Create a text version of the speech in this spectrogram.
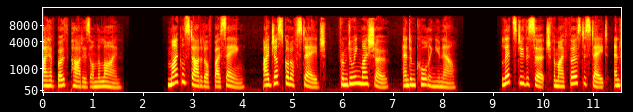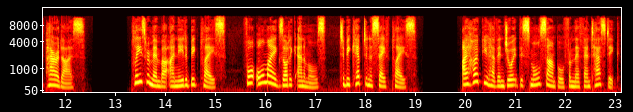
I have both parties on the line. Michael started off by saying, I just got off stage, from doing my show, and am calling you now. Let's do the search for my first estate and paradise. Please remember I need a big place, for all my exotic animals, to be kept in a safe place. I hope you have enjoyed this small sample from their fantastic,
